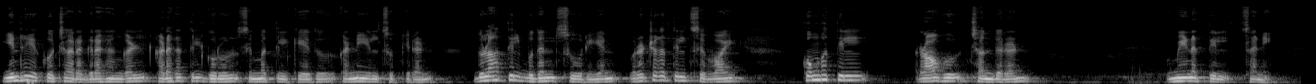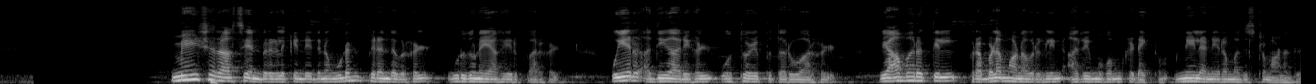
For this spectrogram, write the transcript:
இன்றைய கோச்சார கிரகங்கள் கடகத்தில் குரு சிம்மத்தில் கேது கண்ணியில் சுக்கிரன் துலாத்தில் புதன் சூரியன் விரட்சகத்தில் செவ்வாய் கும்பத்தில் ராகு சந்திரன் மீனத்தில் சனி. மேஷ ராசி அன்பர்களுக்கு இன்றைய தினம் உடன் பிறந்தவர்கள் உறுதுணையாக இருப்பார்கள். உயர் அதிகாரிகள் ஒத்துழைப்பு தருவார்கள். வியாபாரத்தில் பிரபலமானவர்களின் அறிமுகம் கிடைக்கும். நீல நிறம் அதிர்ஷ்டமானது.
